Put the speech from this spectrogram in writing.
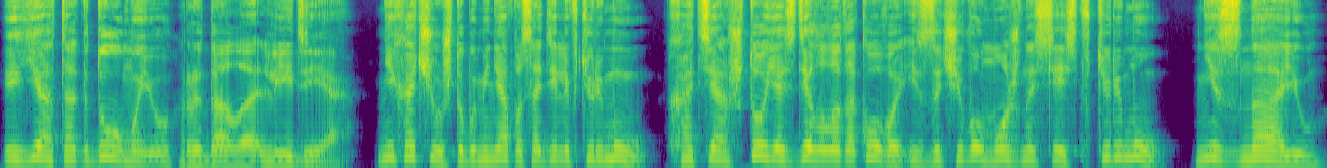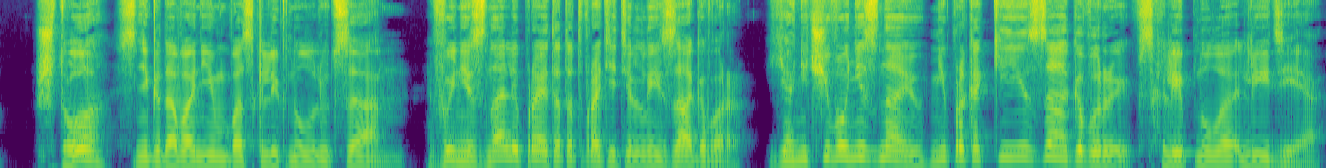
«И я так думаю», — рыдала Лидия. «Не хочу, чтобы меня посадили в тюрьму. Хотя что я сделала такого, из-за чего можно сесть в тюрьму? Не знаю». «Что?» — с негодованием воскликнул Люциан. «Вы не знали про этот отвратительный заговор?» «Я ничего не знаю, ни про какие заговоры!» — всхлипнула Лидия.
